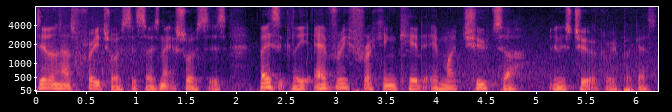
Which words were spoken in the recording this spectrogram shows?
Dylan has three choices, so his next choice is basically every freaking kid in my tutor, in his tutor group, I guess.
